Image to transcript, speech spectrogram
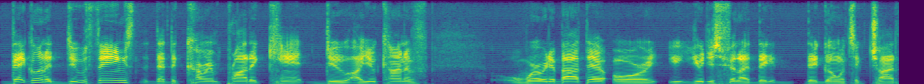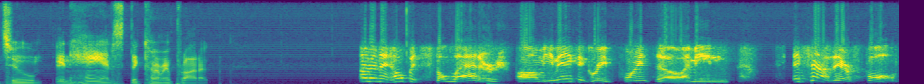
they're to do things that the current product can't do. Are you kind of worried about that, or you, you just feel like they, they're going to try to enhance the current product? I mean, I hope it's the latter. Um, you make a great point, though. I mean, it's not their fault,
